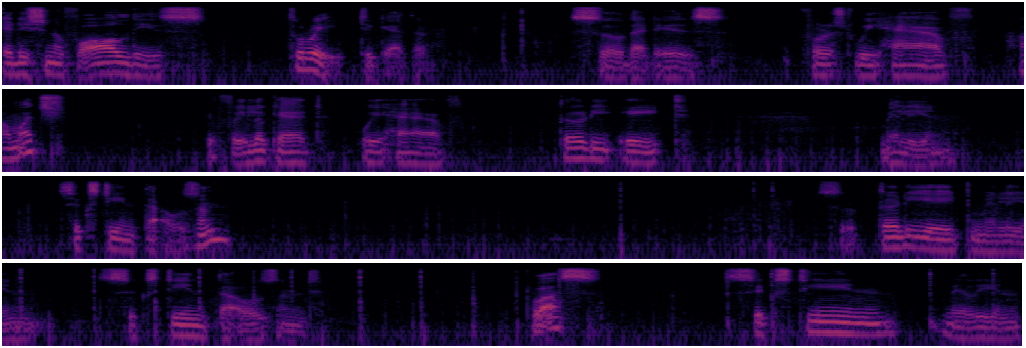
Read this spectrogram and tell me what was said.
addition of all these three together. So that is first we have how much? If we look at we have 38 million 16,000 so 38 million 16,000 plus 16 million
